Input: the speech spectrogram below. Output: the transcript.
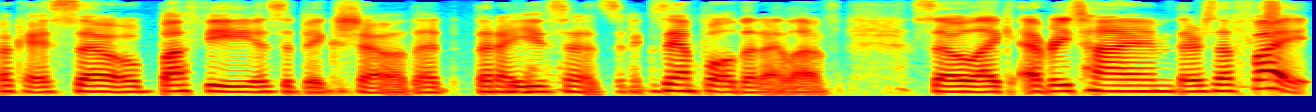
okay, so Buffy is a big show that that I yeah. use as an example that I love. So like every time there's a fight,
